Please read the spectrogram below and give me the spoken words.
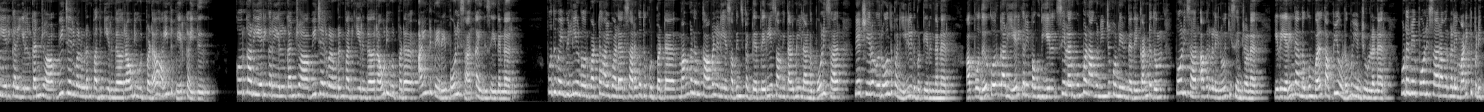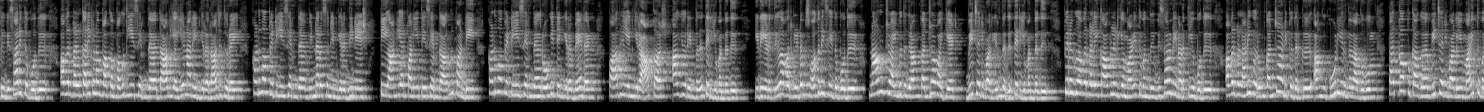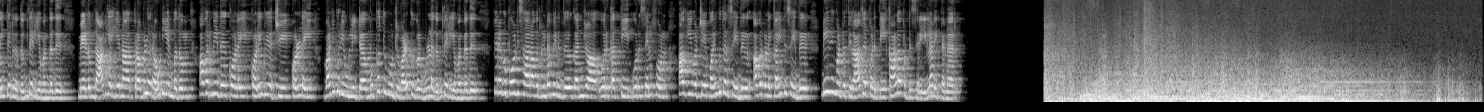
ஏரிக்கரையில் கஞ்சா வீச்செறிவலுடன் பதுங்கியிருந்த ரவுடி உட்பட ஐந்து பேர் கைது. கோர்க்காடு ஏரிக்கரையில் கஞ்சா வீச்செறிவலுடன் பதுங்கியிருந்த ரவுடி உட்பட ஐந்து பேரை போலீசார் கைது செய்தனர். புதுவை வில்லியனூர் வட்ட ஆய்வாளர் சரகத்துக்குட்பட்ட மங்களம் காவல் நிலைய சப் இன்ஸ்பெக்டர் பெரியசாமி தலைமையிலான போலீசார் நேற்று இரவு ரோந்து பணியில் ஈடுபட்டிருந்தனர். அப்போது கோர்க்காடு ஏரிக்கரை பகுதியில் சிலர் கும்பலாக நின்று கொண்டிருந்ததை கண்டதும் போலீசார் அவர்களை நோக்கி சென்றனர். இதை அறிந்த அந்த கும்பல் தப்பியோட முயன்றுள்ளனர். உடனே போலீசார் அவர்களை மடக்கி பிடித்து விசாரித்த போது அவர்கள் கரிக்கலம்பாக்கம் பகுதியைச் சேர்ந்த தாடி ஐயனார் என்கிற ராஜதுரை கடுவாப்பேட்டையைச் சேர்ந்த விண்ணரசன் என்கிற தினேஷ் டி. ஆண்டியார்பாளையத்தைச் சேர்ந்த அருள்பாண்டி கடுவாப்பேட்டையைச் சேர்ந்த ரோஹித் என்கிற வேலன் பார்லி என்கிற ஆகாஷ் ஆகியோர் என்பது தெரியவந்தது. இதையடுத்து அவர்களிடம் சோதனை செய்தபோது நானூற்று ஐம்பது கிராம் கஞ்சா பாக்கெட் வீச்சறிவால் இருந்தது தெரிய வந்தது பிறகு அவர்களை காவல் நிலையம் அழைத்து வந்து விசாரணை நடத்திய போது அவர்கள் அனைவரும் கஞ்சா அடிப்பதற்கு அங்கு கூடியிருந்ததாகவும் தற்காப்புக்காக வீச்சறிவாலை மறைத்து வைத்திருந்ததும் தெரிய வந்தது மேலும் தாடி ஐயனார் பிரபல ரவுடி என்பதும் அவர் மீது கொலை கொலை முயற்சி கொள்ளை வழிமுறை உள்ளிட்ட முப்பத்து மூன்று வழக்குகள் உள்ளதும் தெரிய வந்தது பிறகு போலீசார் அவர்களிடமிருந்து கஞ்சா ஒரு கத்தி ஒரு செல்போன் ஆகியவற்றை பறிமுதல் செய்து அவர்கள் அவர்களை கைது செய்து நீதிமன்றத்தில் ஆஜர்படுத்தி காலாப்பட்டு சிறையில் அடைத்தனர்.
